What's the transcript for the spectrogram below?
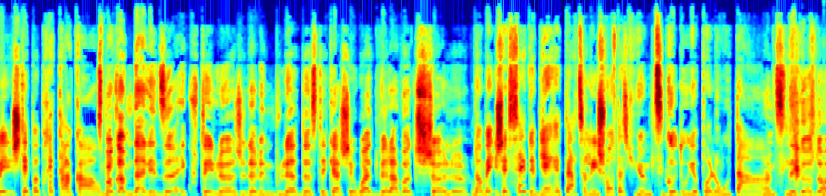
Ben, j'étais pas prête encore. C'est mais- pas comme d'aller dire, écoutez, là, j'ai donné une boulette de steak haché ou Advil à votre chat, là. Non, mais j'essaie de bien répartir les choses parce qu'il y a eu un petit godeau il y a pas longtemps. Un petit dégodeau?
